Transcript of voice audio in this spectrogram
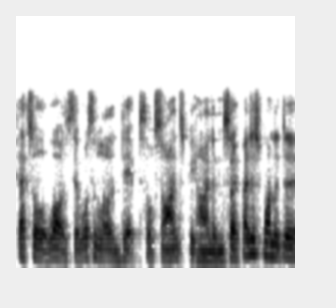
that's all it was. There wasn't a lot of depth or science behind it. And so I just wanted to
